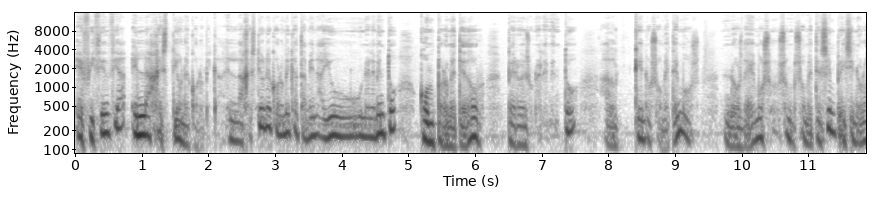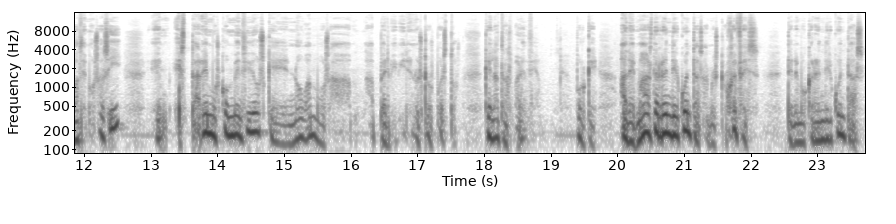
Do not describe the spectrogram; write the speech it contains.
eficiencia en la gestión económica. En la gestión económica también hay un elemento comprometedor, pero es un elemento al que nos sometemos nos debemos someter siempre y si no lo hacemos así, eh, estaremos convencidos que no vamos a, pervivir en nuestros puestos, que es la transparencia. Porque además de rendir cuentas a nuestros jefes, tenemos que rendir cuentas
